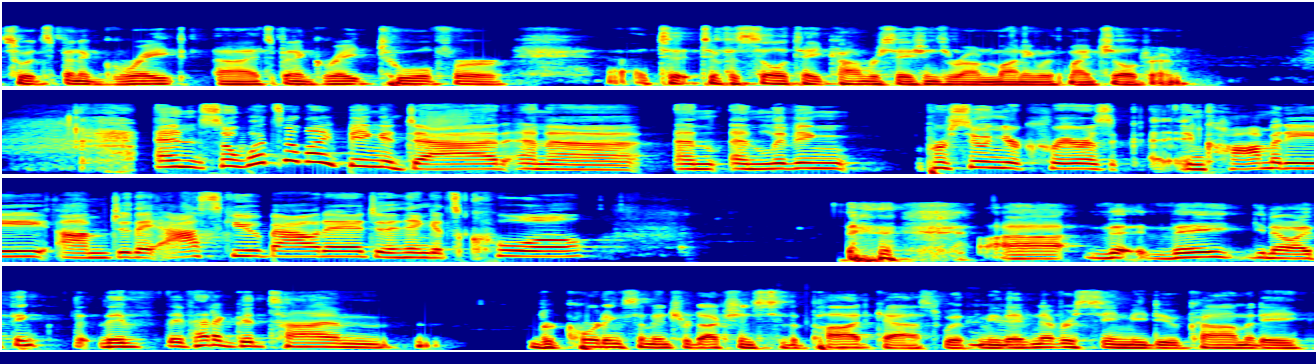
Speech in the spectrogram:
So it's been a great uh, it's been a great tool for uh, to to facilitate conversations around money with my children. And so, what's it like being a dad and a and and living pursuing your career as in comedy? Um, do they ask you about it? Do they think it's cool? uh, they, you know, I think they've they've had a good time recording some introductions to the podcast with me. Mm-hmm. They've never seen me do comedy.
